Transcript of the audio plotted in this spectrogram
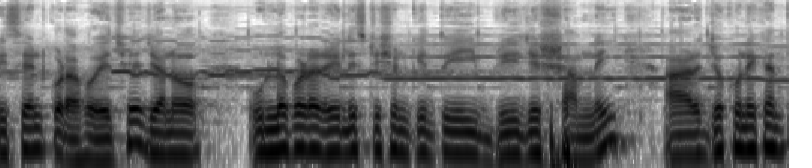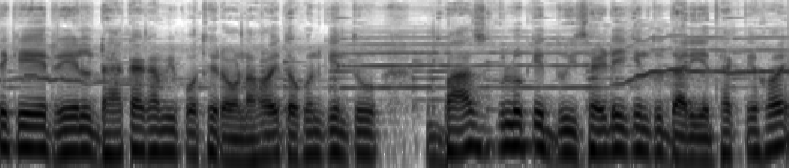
রিসেন্ট করা হয়েছে, যেন উল্লাপাড়া রেল স্টেশন কিন্তু এই ব্রিজের সামনেই। আর যখন এখান থেকে রেল ঢাকাগামী পথে রওনা হয়, তখন কিন্তু বাসগুলোকে দুই সাইডেই কিন্তু দাঁড়িয়ে থাকতে হয়।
